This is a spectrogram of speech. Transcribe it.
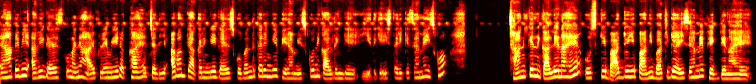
यहाँ पे भी अभी गैस को मैंने हाई फ्लेम ही रखा है। चलिए अब हम क्या करेंगे गैस को बंद करेंगे, फिर हम इसको निकाल देंगे। ये देखिए इस तरीके से हमें इसको छान के निकाल लेना है। उसके बाद जो ये पानी बच गया इसे हमें फेंक देना है।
